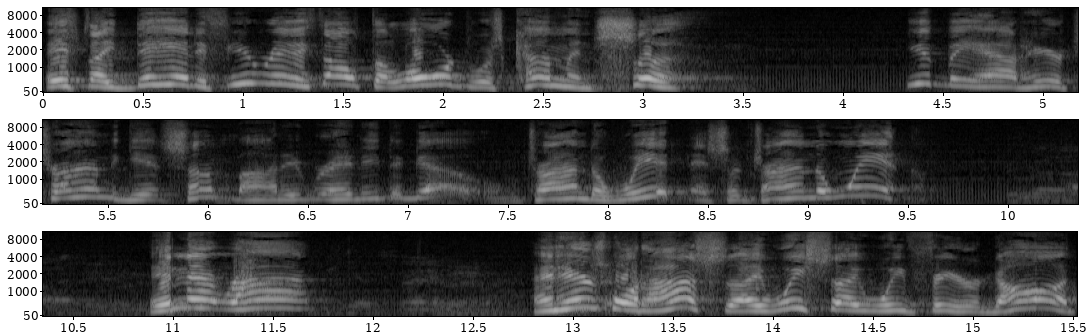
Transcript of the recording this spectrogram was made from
if they did, if you really thought the Lord was coming soon, you'd be out here trying to get somebody ready to go, trying to witness or trying to win them. Isn't that right? And here's what I say we say we fear God.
